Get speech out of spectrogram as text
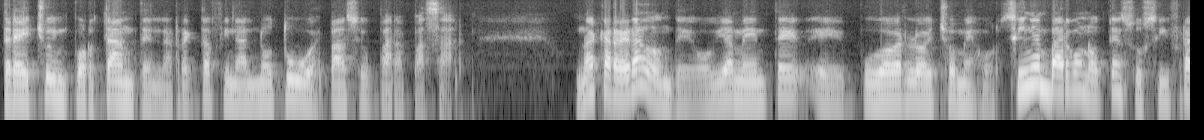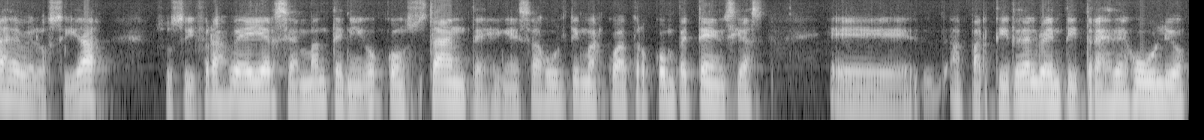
trecho importante en la recta final no tuvo espacio para pasar. Una carrera donde obviamente eh, pudo haberlo hecho mejor. Sin embargo, noten sus cifras de velocidad. Sus cifras Bayer se han mantenido constantes en esas últimas cuatro competencias eh, a partir del 23 de julio,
